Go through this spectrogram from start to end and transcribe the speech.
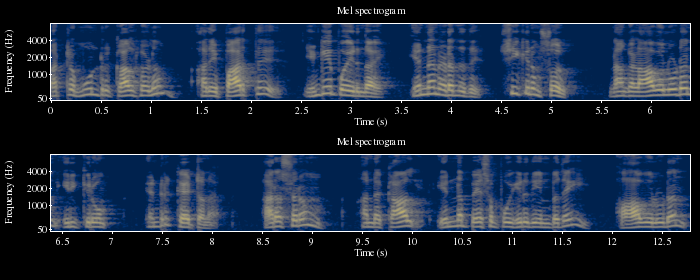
மற்ற மூன்று கால்களும் அதை பார்த்து எங்கே போயிருந்தாய்? என்ன நடந்தது? சீக்கிரம் சொல். நாங்கள் ஆவலுடன் இருக்கிறோம் என்று கேட்டன. அரசரும் அந்த கால் என்ன பேசப் போகிறது என்பதை ஆவலுடன்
